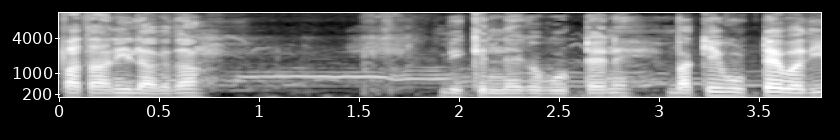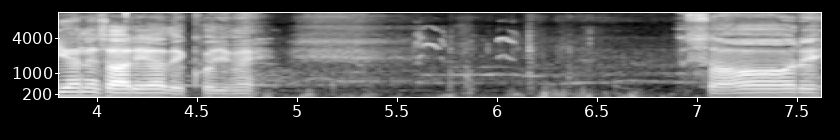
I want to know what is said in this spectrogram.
ਪਤਾ ਨਹੀਂ ਲੱਗਦਾ ਵੀ ਕਿੰਨੇ ਕੁ ਬੂਟੇ ਨੇ। ਬਾਕੀ ਬੂਟੇ ਵਧੀਆ ਨੇ ਸਾਰੇ ਆ ਦੇਖੋ ਜਿਵੇਂ ਸਾਰੇ।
